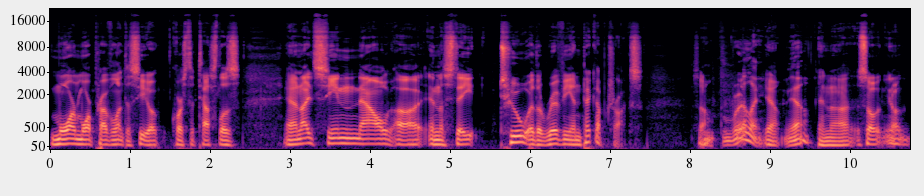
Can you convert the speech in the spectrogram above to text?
more and more prevalent to see, of course, the Teslas. And I'd seen now uh, in the state two of the Rivian pickup trucks. So really? Yeah. Yeah. And uh, so, you know,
